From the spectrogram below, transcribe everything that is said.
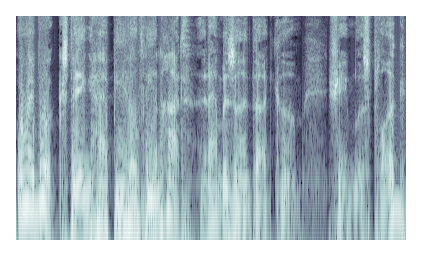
or my book, Staying Happy, Healthy, and Hot at amazon.com. Shameless plug.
